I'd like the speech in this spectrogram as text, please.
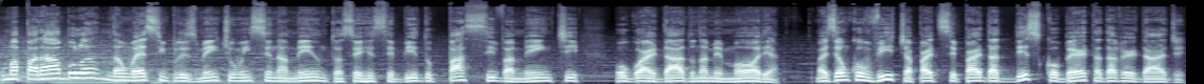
Uma parábola não é simplesmente um ensinamento a ser recebido passivamente ou guardado na memória, mas é um convite a participar da descoberta da verdade.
